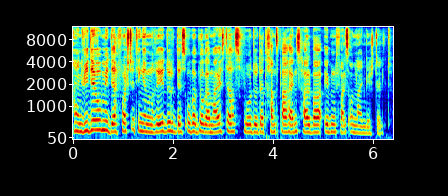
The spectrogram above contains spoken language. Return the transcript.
Ein Video mit der vollständigen Rede des Oberbürgermeisters wurde der Transparenz halber ebenfalls online gestellt.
